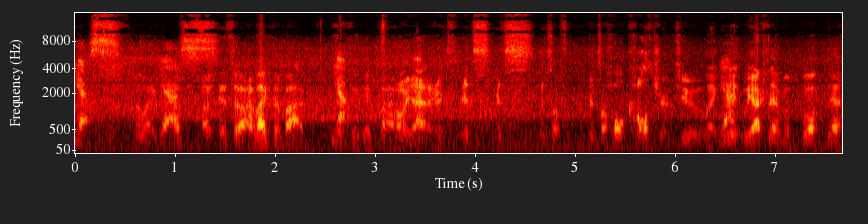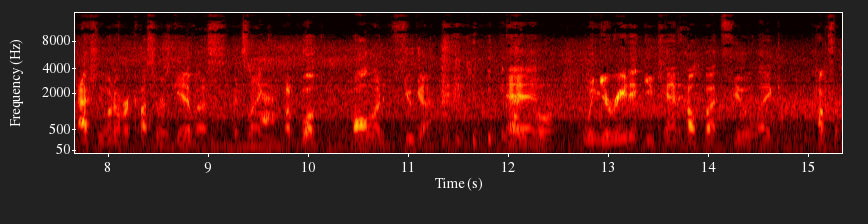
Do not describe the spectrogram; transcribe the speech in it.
Yes. Or like Yes. a- a- it's a, I like the vibe. Yeah. It's a good vibe. Oh yeah, it's it's it's it's a it's a whole culture too. Like Yeah. we, we actually have a book that actually one of our customers gave us. It's like Yeah. a book all on Huga, Very and cool. when you read it, you can't help but feel like comfort.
